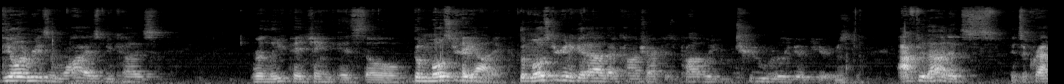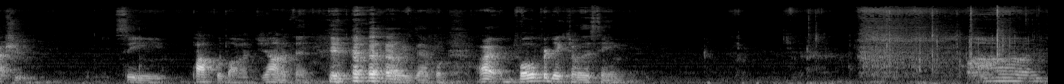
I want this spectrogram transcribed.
the only reason why is because Relief pitching is so the most gonna, chaotic. the most you're going to get out of that contract is probably two really good years. After that, it's it's a crapshoot. See, Papelbon, Jonathan. for example. All right, bold prediction for this team. Um,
